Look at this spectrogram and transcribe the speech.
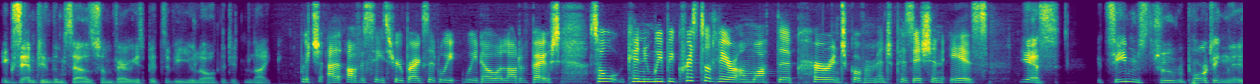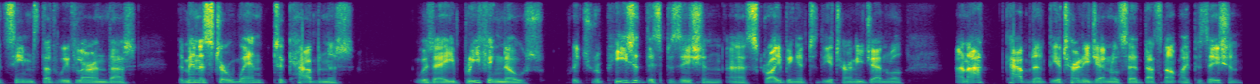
exempting themselves from various bits of EU law they didn't like. Which uh, obviously through Brexit we, we know a lot about. So can we be crystal clear on what the current government position is? Yes. It seems through reporting, it seems that we've learned that the minister went to cabinet with a briefing note which repeated this position, uh, ascribing it to the attorney general. And at cabinet, the attorney general said, That's not my position.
